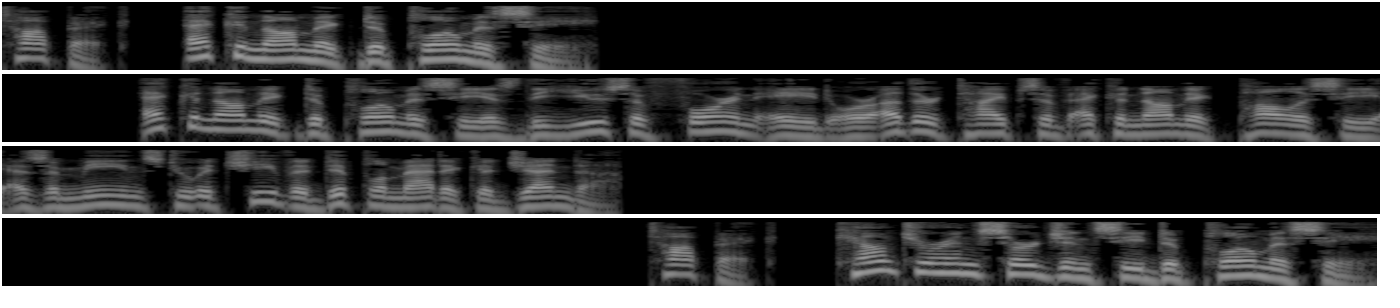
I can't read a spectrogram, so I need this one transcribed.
Topic: Economic diplomacy. Economic diplomacy is the use of foreign aid or other types of economic policy as a means to achieve a diplomatic agenda. Topic: Counterinsurgency diplomacy.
